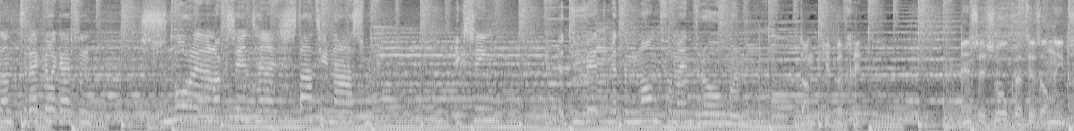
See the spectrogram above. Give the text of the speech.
Woest aantrekkelijk. Hij heeft een snor en een accent en hij staat hier naast me. Ik zing het duet met de man van mijn dromen. Dank je, Begit. En zei Socrates al niets,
